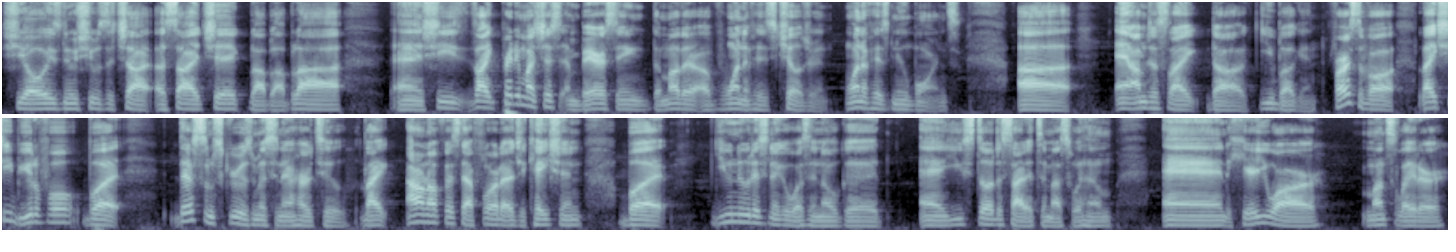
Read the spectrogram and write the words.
She always knew she was a chi- a side chick. Blah blah blah." And she's like pretty much just embarrassing the mother of one of his children, one of his newborns. Uh, and I'm just like, dog, you bugging. First of all, like she beautiful, but there's some screws missing in her too. Like I don't know if it's that Florida education, but you knew this nigga wasn't no good, and you still decided to mess with him. And here you are, months later,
